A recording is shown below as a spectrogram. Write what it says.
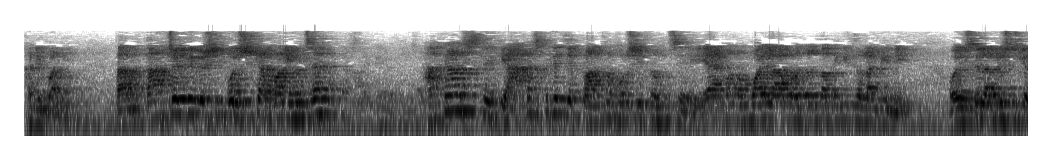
খালি পানি। তার তার চাইতে বেশি পরিষ্কার পানি হচ্ছে আকাশ থেকে। আকাশ থেকে যে পাথর বর্ষিত হচ্ছে, এখনও ময়লা আবর্জনা তাতে কিছু লাগেনি। ওই শিলাবৃষ্টিকে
